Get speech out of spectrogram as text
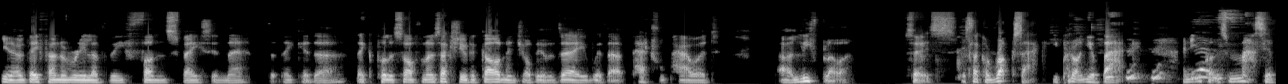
you know, they found a really lovely, fun space in there that they could uh, they could pull this off. And I was actually doing a gardening job the other day with a petrol powered uh, leaf blower. So it's it's like a rucksack. You put it on your back, and you've got this massive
